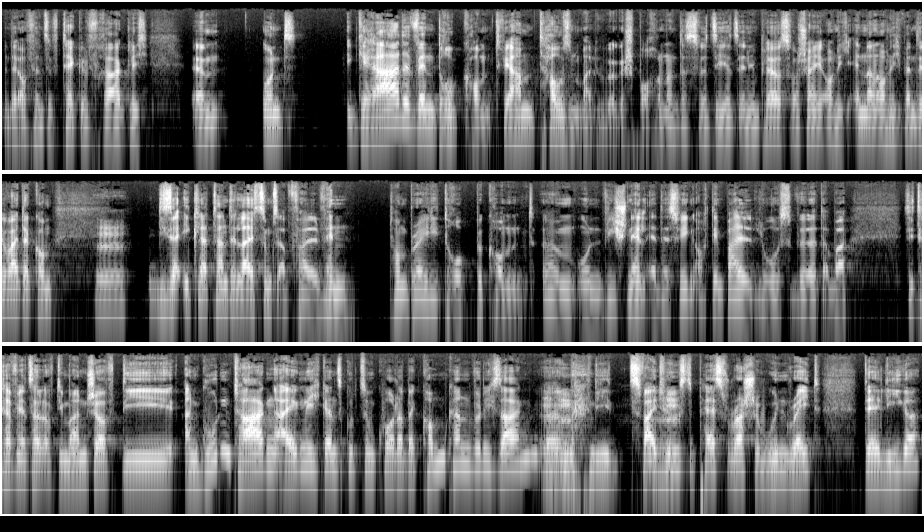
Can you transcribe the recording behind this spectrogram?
der Offensive Tackle, fraglich. Ähm, und gerade wenn Druck kommt, wir haben tausendmal drüber gesprochen und das wird sich jetzt in den Playoffs wahrscheinlich auch nicht ändern, auch nicht, wenn sie weiterkommen. Mhm. Dieser eklatante Leistungsabfall, wenn Tom Brady Druck bekommt ähm, und wie schnell er deswegen auch den Ball los wird. Aber sie treffen jetzt halt auf die Mannschaft, die an guten Tagen eigentlich ganz gut zum Quarterback kommen kann, würde ich sagen. Mhm. Ähm, die zweithöchste mhm. Pass-Rush-Win-Rate der Liga.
